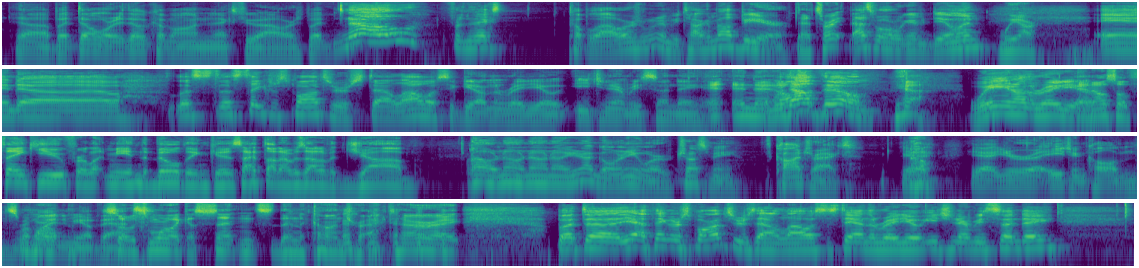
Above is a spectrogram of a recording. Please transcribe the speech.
Uh, but don't worry, they'll come on in the next few hours. But no, for the next couple hours, we're going to be talking about beer. That's right. That's what we're going to be doing. we are. And uh, let's let's thank our sponsors that allow us to get on the radio each and every Sunday. And- and then without them, Yeah. we ain't on the radio. And also, thank you for letting me in the building because I thought I was out of a job. oh no no no, you're not going anywhere. Trust me, it's contract. Yeah, Oh. yeah. Your uh, agent called and reminded me of that. So it's more like a sentence than a contract. All right. But uh, yeah, thank our sponsors that allow us to stay on the radio each and every Sunday.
